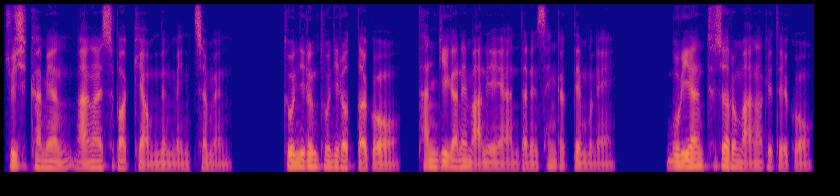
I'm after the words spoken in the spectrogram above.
주식하면 망할 수밖에 없는 맹점은 돈 잃음 돈 잃었다고 단기간에 만회해야 한다는 생각 때문에 무리한 투자로 망하게 되고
